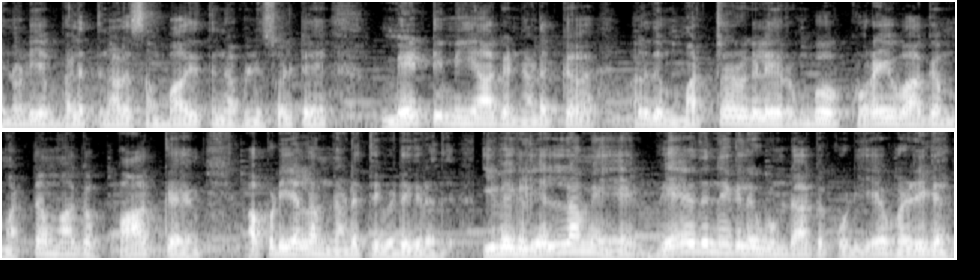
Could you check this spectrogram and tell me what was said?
என்னுடைய பலத்தினால் சம்பாதித்தேன் அப்படின்னு சொல்லிட்டு மேட்டிமையாக நடக்க அல்லது மற்றவர்களை ரொம்ப குறைவாக மட்டமாக பார்க்க அப்படியெல்லாம் நடத்தி விடுகிறது. இவைகள் எல்லாமே வேதனைகளை உண்டாக்கக்கூடிய வழிகள்.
